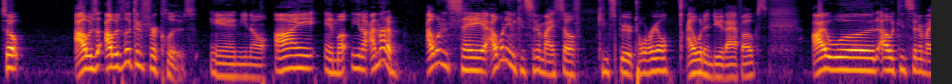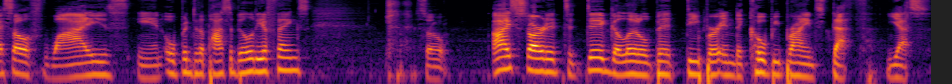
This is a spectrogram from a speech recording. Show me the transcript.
So, I was, I was looking for clues, and you know, I am, a, you know, I'm not a, I wouldn't say, I wouldn't even consider myself conspiratorial. I wouldn't do that, folks. I would, I would consider myself wise and open to the possibility of things. So I started to dig a little bit deeper into Kobe Bryant's death. Yes.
